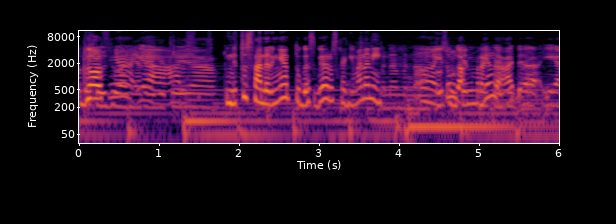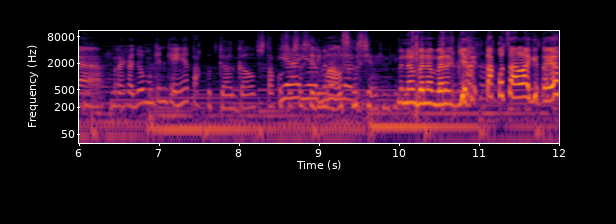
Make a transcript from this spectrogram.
Goalsnya ya, kayak gitu harus- ya. ini tuh standarnya tugas gue harus kayak gimana nih Benar-benar. Eh, Terus itu nggak dia mereka nggak ada ya Mereka juga mungkin kayaknya takut gagal terus takut Iya, sukses iya, jadi males benar-benar. ngerjain. bener-bener bener. jadi takut salah gitu ya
